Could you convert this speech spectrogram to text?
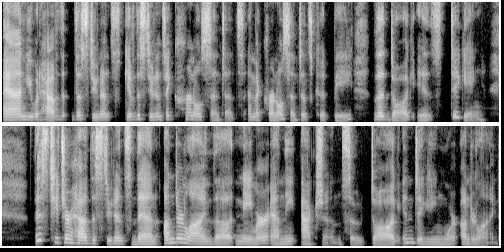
And you would have the students give the students a kernel sentence. And the kernel sentence could be, the dog is digging. This teacher had the students then underline the namer and the action. So dog and digging were underlined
